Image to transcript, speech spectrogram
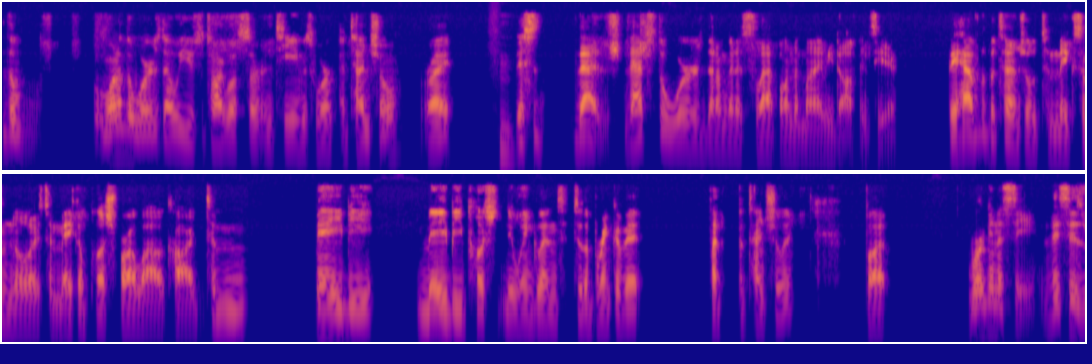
the one of the words that we use to talk about certain teams were potential, right? Hmm. This is that that's the word that I'm going to slap on the Miami Dolphins here. They have the potential to make some noise, to make a push for a wild card, to maybe maybe push New England to the brink of it, but potentially. But we're gonna see. This is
